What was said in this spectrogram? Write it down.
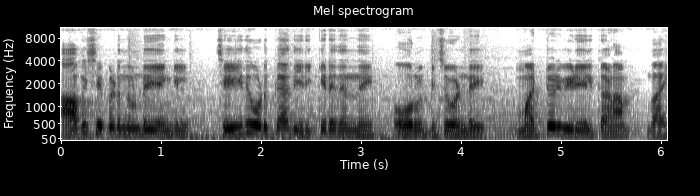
ആവശ്യപ്പെടുന്നുണ്ട് എങ്കിൽ ചെയ്തു കൊടുക്കാതിരിക്കരുതെന്ന് ഓർമ്മിപ്പിച്ചുകൊണ്ട് മറ്റൊരു വീഡിയോയിൽ കാണാം. ബൈ.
